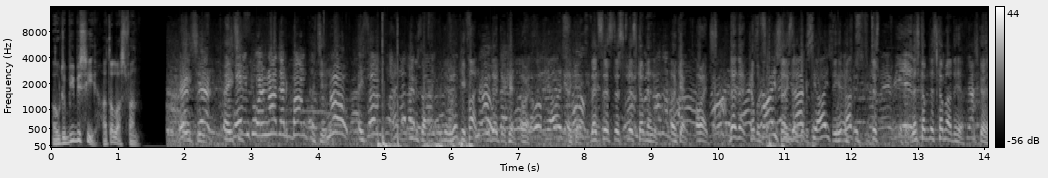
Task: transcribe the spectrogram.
Ook de BBC had er last van. 80, 80. Going to another bank. 80. No. 80. Going to another bank. Okay, fine. No. Okay, all right. Okay, let's let's let's, let's come down. Okay, all right. No, no, come on. Sorry, sorry, Just let's come let's come out here. Let's go.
